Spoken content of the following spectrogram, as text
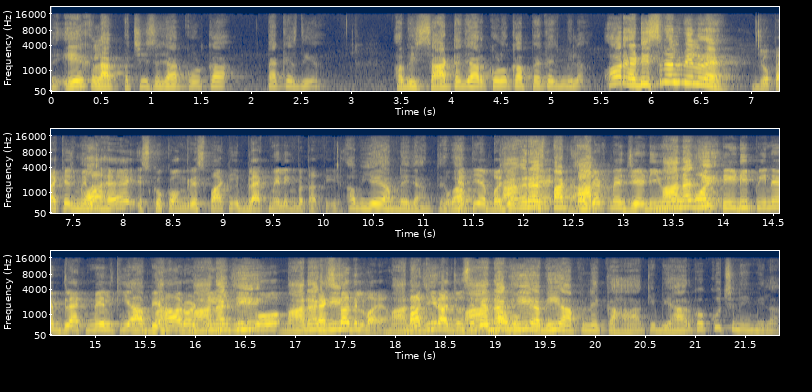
तो एक लाख पच्चीस हज़ार करोड़ का पैकेज दिया। अभी साठ हज़ार करोड़ का पैकेज मिला और एडिशनल मिल रहे हैं। जो पैकेज मिला है इसको कांग्रेस पार्टी ब्लैकमेलिंग बताती है। अब ये हम नहीं जानते। वो कहती है बजट कांग्रेस में, पार्टी बजट में जेडीयू और टीडीपी ने ब्लैकमेल किया बिहार और टीडीपी को एक्स्ट्रा दिलवाया। बाकी राज्यों से मानक जी अभी आपने कहा कि बिहार को कुछ नहीं मिला।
